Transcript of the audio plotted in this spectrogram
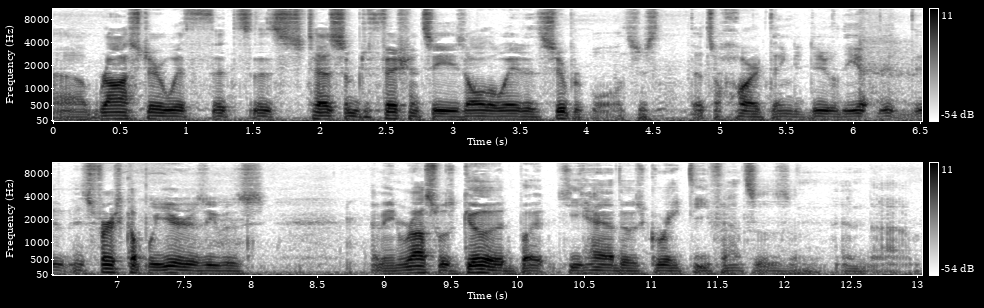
uh, roster with it's, it's has some deficiencies all the way to the Super Bowl. It's just that's a hard thing to do. The, the, his first couple years, he was. I mean, Russ was good, but he had those great defenses and and um,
